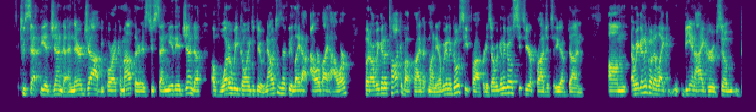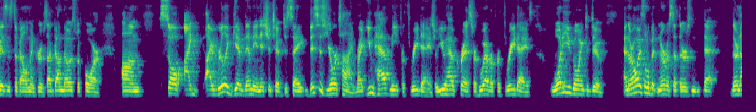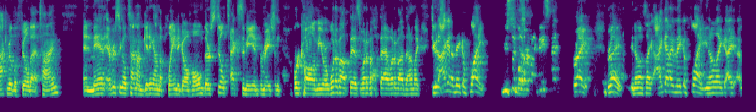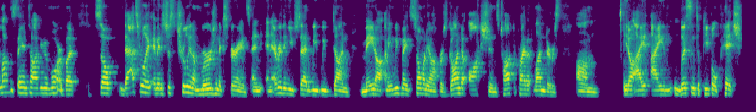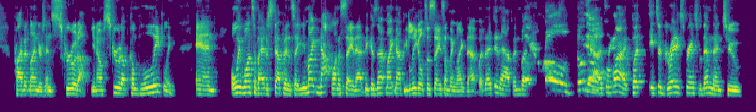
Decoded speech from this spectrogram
to set the agenda. And their job before I come out there is to send me the agenda of what are we going to do. Now it doesn't have to be laid out hour by hour, but are we going to talk about private money? Are we going to go see properties? Are we going to go see your projects that you have done? Um, are we going to go to like BNI groups, you know, business development groups? I've done those before. Um, so I, I really give them the initiative to say, this is your time, right? You have me for three days, or you have Chris or whoever for three days. What are you going to do? And they're always a little bit nervous that there's that they're not going to be able to fill that time. And man, every single time I'm getting on the plane to go home, they're still texting me information or calling me or what about this? What about that? What about that? I'm like, dude, I got to make a flight. You sleep over in my basement? Right, right. You know, it's like I got to make a flight. You know, like I, I love to stay and talk even more. But so that's really, I mean, it's just truly an immersion experience. And and everything you've said, we we've done, made. I mean, we've made so many offers, gone to auctions, talked to private lenders. Um, you know, I, I listen to people pitch private lenders and screw it up, you know, screw it up completely. And only once have I had to step in and say, you might not want to say that because that might not be legal to say something like that. But that did happen. But roll. yeah, it's like, all right. But it's a great experience for them then to,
